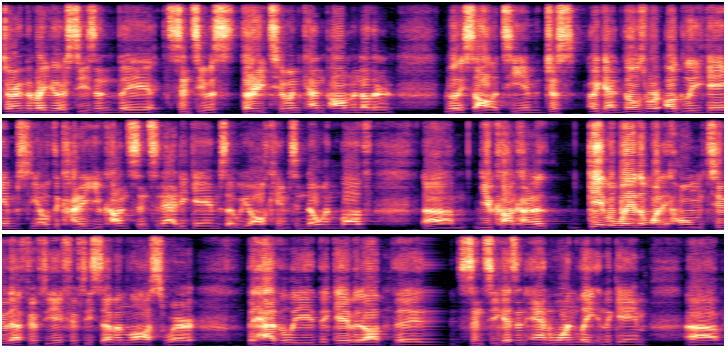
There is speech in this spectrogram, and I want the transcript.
during the regular season. They Cincy was 32 in KenPom, another really solid team. Just again, those were ugly games. You know, the kind of UConn Cincinnati games that we all came to know and love. Um, UConn kind of gave away the one at home too, that 58-57 loss where they had the lead, they gave it up. The Cincy gets an and one late in the game. Um,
